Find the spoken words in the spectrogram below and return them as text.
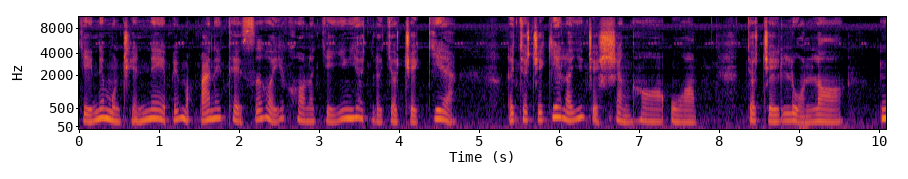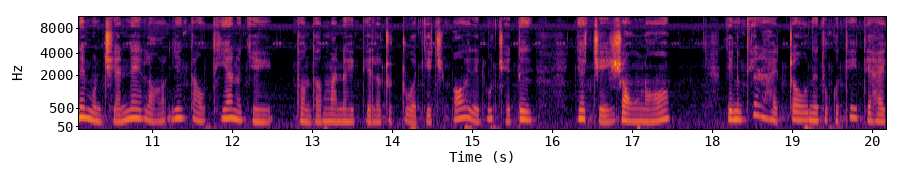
chỉ nên muốn chuyện nè bé mà ba nè thể sửa hỏi khó nó chỉ những do là cho chế kia. Là cho chế kia là những chế sẵn họ ủa. Cho chế luôn lo nên muốn chuyện nè lo những tàu thiên nó chỉ thằng tàu mà này tiền là chuột chuột chỉ chỉ bói để lúc chế tư, do chế rong nó. Chỉ được thiết là hai trâu nên tụi có thi thì hai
